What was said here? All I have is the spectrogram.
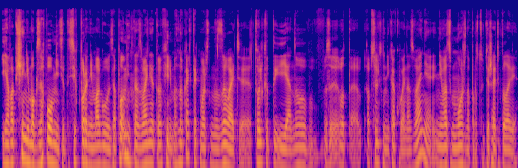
я вообще не мог запомнить и до сих пор не могу запомнить название этого фильма. Ну как так можно называть? э, Только ты и я. Ну вот э, абсолютно никакое название невозможно просто удержать в голове.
